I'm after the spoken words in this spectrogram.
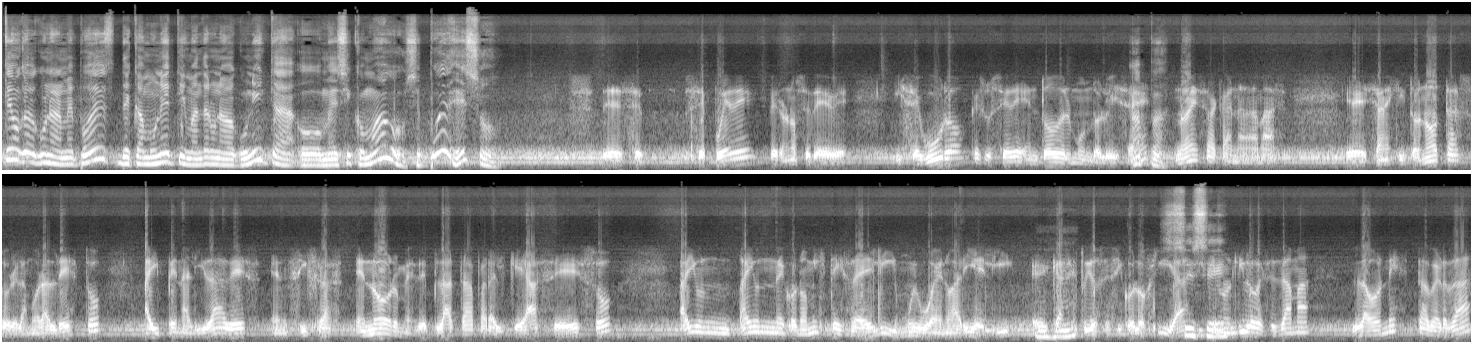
tengo que vacunar, ¿me podés de Camunetti mandar una vacunita? ¿O me decís cómo hago? ¿Se puede eso? Se, se, puede, pero no se debe. Y seguro que sucede en todo el mundo, Luis. No es acá nada más. se han escrito notas sobre la moral de esto hay penalidades en cifras enormes de plata para el que hace eso. Hay un, hay un economista israelí muy bueno, Arieli, eh, que hace estudios de psicología, tiene un libro que se llama La honesta verdad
